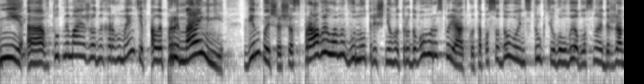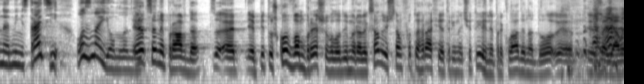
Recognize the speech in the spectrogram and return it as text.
Ні, е, тут немає жодних аргументів, але принаймні він пише, що з правилами внутрішнього трудового розпорядку та посадовою інструкцією голови обласної державної адміністрації ознайомлений. Е, Це неправда. Це, е, е, вам бреше, Володимир Олександрович. Там фотографія 3 на 4 не прикладена до е, е, заяви.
